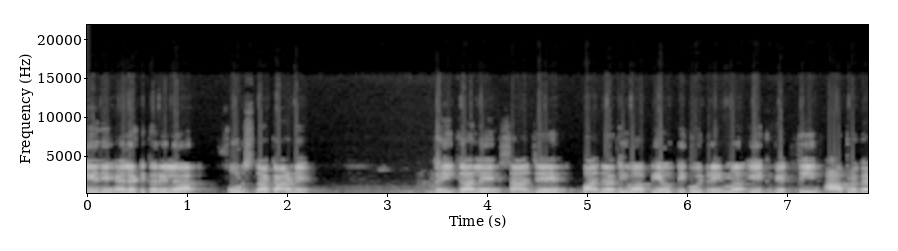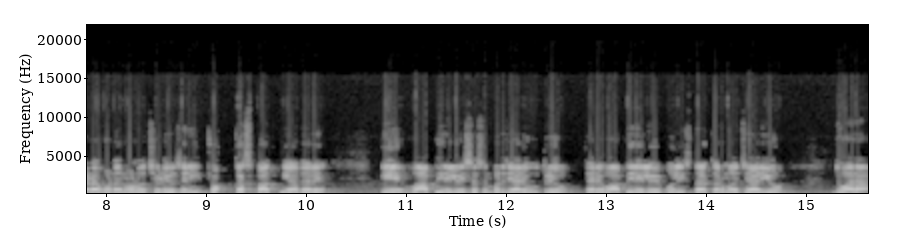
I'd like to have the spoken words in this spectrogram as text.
એ જે એલર્ટ કરેલા ફોર્સના કારણે ગઈકાલે સાંજે બાંદ્રાથી વાપી આવતી કોઈ ટ્રેનમાં એક વ્યક્તિ આ પ્રકારના વર્ણનવાળો છેડ્યો છે. એની ચોક્કસ બાતમી આધારે એ વાપી રેલવે સ્ટેશન પર જ્યારે ઉતર્યો, ત્યારે વાપી રેલવે પોલીસના કર્મચારીઓ દ્વારા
